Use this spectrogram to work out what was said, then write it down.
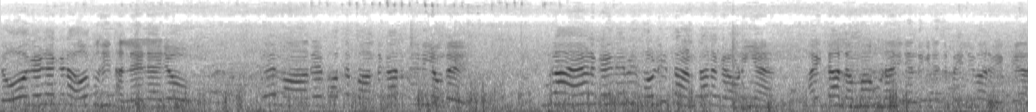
ਦੋ ਗੇੜੇ ਕਢਾਓ, ਤੁਸੀਂ ਥੱਲੇ ਲੈ ਜਾਓ। ਇਹ ਮਾਂ ਦੇ ਪੁੱਤ ਬੰਦ ਕਰਦੇ ਨਹੀਂ ਆਉਂਦੇ। ਪੂਰਾ ਐਨ ਕਹਿੰਦੇ ਵੀ ਥੋੜੀ ਧੰਨ ਧੰਨ ਕਰਾਉਣੀ ਆ। ਐਡਾ ਲੰਮਾ ਹੂੜਾ ਦੀ ਜ਼ਿੰਦਗੀ 'ਚ ਅਸੀਂ ਪਹਿਲੀ ਵਾਰ ਵੇਖਿਆ।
